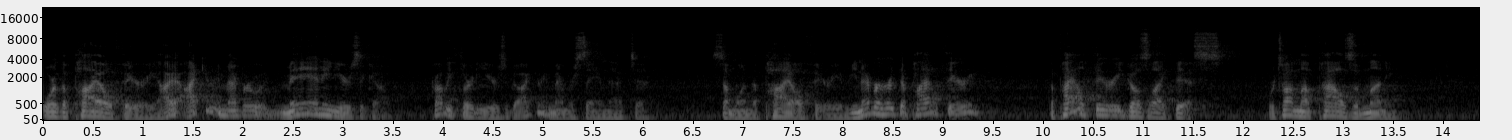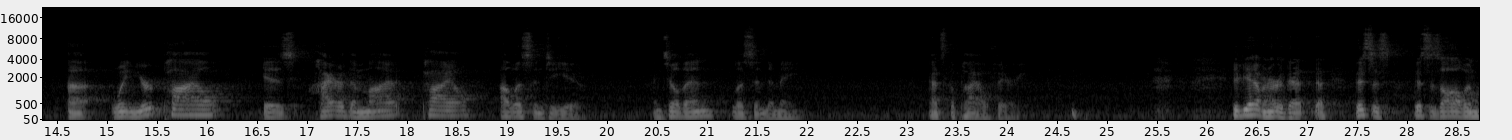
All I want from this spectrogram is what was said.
or the pile theory. I, I can remember many years ago, probably 30 years ago, I can remember saying that to someone, the pile theory. Have you never heard the pile theory? The pile theory goes like this. We're talking about piles of money. Uh, when your pile is higher than my pile, I'll listen to you. Until then, listen to me. That's the pile theory. if you haven't heard that, that, this is this is all in,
